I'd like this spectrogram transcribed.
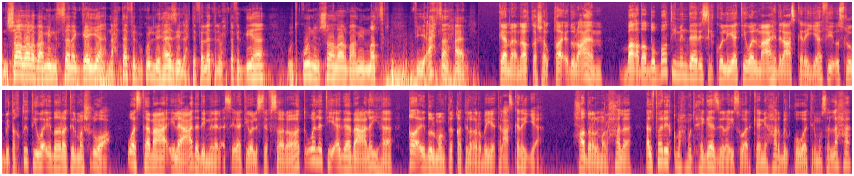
إن شاء الله رب العالمين السنة الجاية نحتفل بكل هذه الاحتفالات اللي بنحتفل بيها وتكون إن شاء الله رب العالمين مصر في أحسن حال. كما ناقش القائد العام بعض الضباط من دارس الكليات والمعاهد العسكرية في أسلوب تخطيط وإدارة المشروع واستمع إلى عدد من الأسئلة والاستفسارات والتي أجاب عليها قائد المنطقة الغربية العسكرية. حضر المرحلة الفريق محمود حجازي رئيس أركان حرب القوات المسلحة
